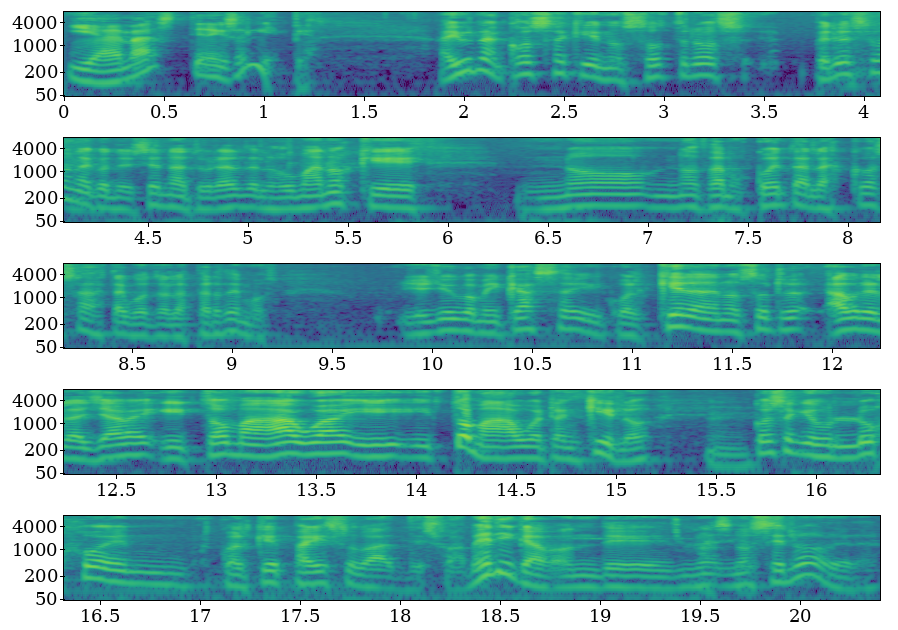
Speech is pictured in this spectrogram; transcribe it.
y además tiene que ser limpia. Hay una cosa que nosotros, pero eso es una condición natural de los humanos que no nos damos cuenta de las cosas hasta cuando las perdemos. Yo llego a mi casa y cualquiera de nosotros abre la llave y toma agua y, y toma agua tranquilo, Mm. cosa que es un lujo en cualquier país de Sudamérica donde no, no se logra.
